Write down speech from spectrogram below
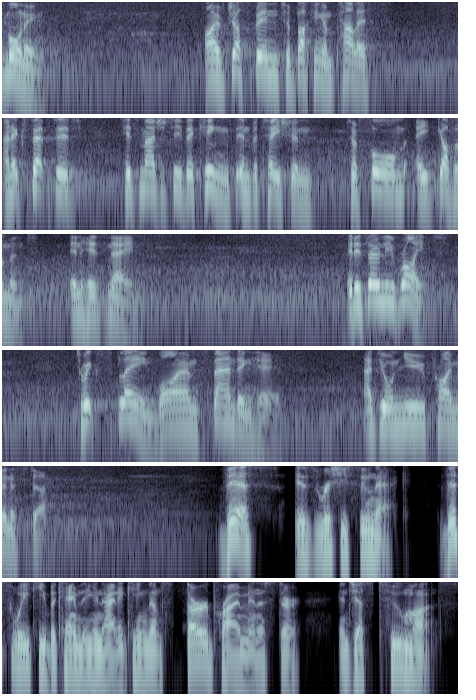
morning. I've just been to Buckingham Palace and accepted His Majesty the King's invitation to form a government in his name. It is only right to explain why I'm standing here as your new Prime Minister. This is Rishi Sunak. This week, he became the United Kingdom's third Prime Minister in just two months.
